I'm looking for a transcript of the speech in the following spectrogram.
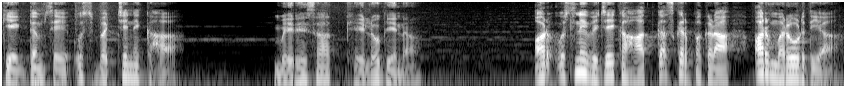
कि एकदम से उस बच्चे ने कहा मेरे साथ खेलोगे ना? और उसने विजय का हाथ कसकर पकड़ा और मरोड़ दिया।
